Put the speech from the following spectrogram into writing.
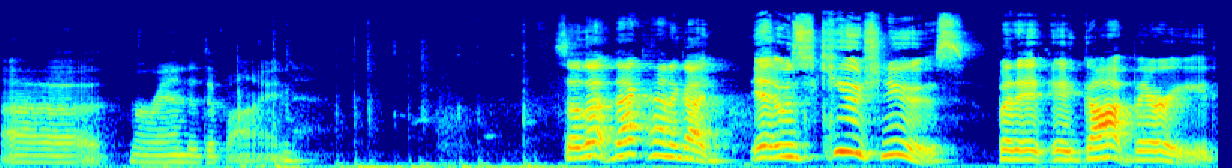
uh, Miranda Devine. So that that kind of got it was huge news, but it it got buried.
